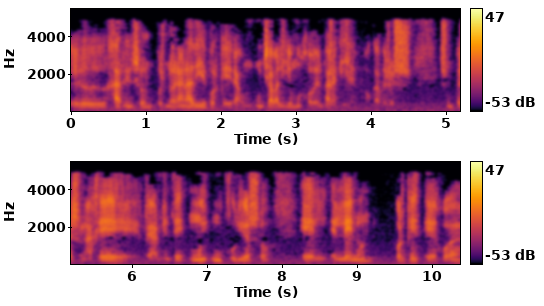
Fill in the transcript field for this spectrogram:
el Harrison pues no era nadie porque era un, chavalillo muy joven para aquella época pero es, un personaje realmente muy muy curioso el, Lennon porque eh, juega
